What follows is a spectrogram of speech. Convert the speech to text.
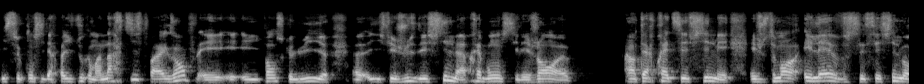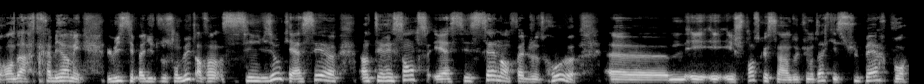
il se considère pas du tout comme un artiste par exemple et il pense que lui euh, il fait juste des films mais après bon si les gens interprète ses films et, et justement élève ses, ses films au rang d'art très bien mais lui c'est pas du tout son but. Enfin c'est une vision qui est assez euh, intéressante et assez saine en fait je trouve. Euh, et, et, et, je pense que c'est un documentaire qui est super pour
